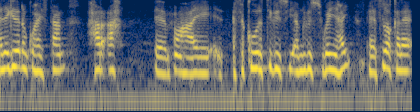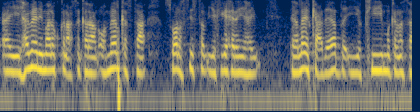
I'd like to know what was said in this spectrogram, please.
adeegyada dhan ku haystaan. Har ah muxuu ahaaye securitigiisu iyo amnigiisu sugan yahay. Sidoo kale ay habeenay maalin ku ganacsan karaan oo meel kasta solar system iyo kaga xiran yahay. Layrka cadceedda iyo kii magaranaysa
